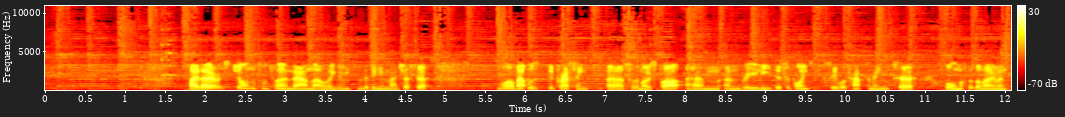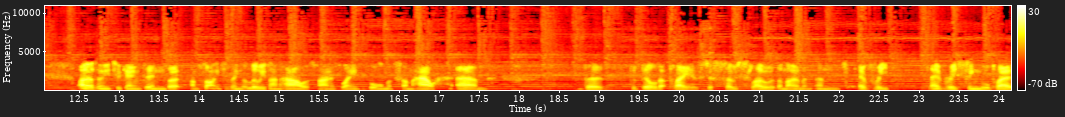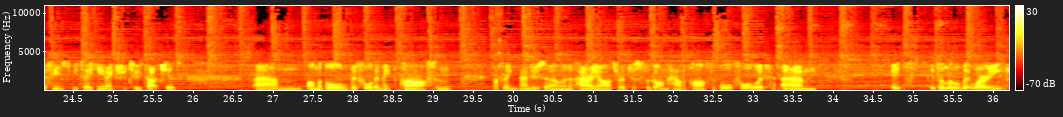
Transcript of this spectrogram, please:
Hi there, it's John from Ferndown, living in, living in Manchester. Well, that was depressing uh, for the most part, um, and really disappointed to see what's happening to Bournemouth at the moment. I know it's only two games in, but I'm starting to think that Louis Van Gaal has found his way into Bournemouth somehow. Um, the the build-up play is just so slow at the moment, and every every single player seems to be taking an extra two touches um, on the ball before they make the pass. And I think Andrew Surman of Harry Arter have just forgotten how to pass the ball forward. Um, it's it's a little bit worrying,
